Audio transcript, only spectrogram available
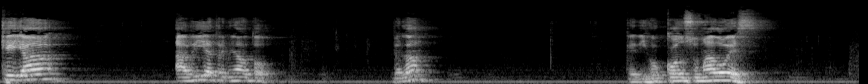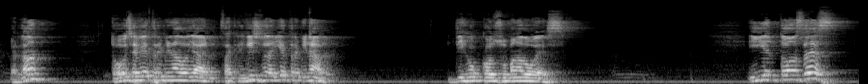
que ya había terminado todo, ¿verdad? Que dijo, consumado es, ¿verdad? Todo se había terminado ya, el sacrificio se había terminado dijo, consumado es. Y entonces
